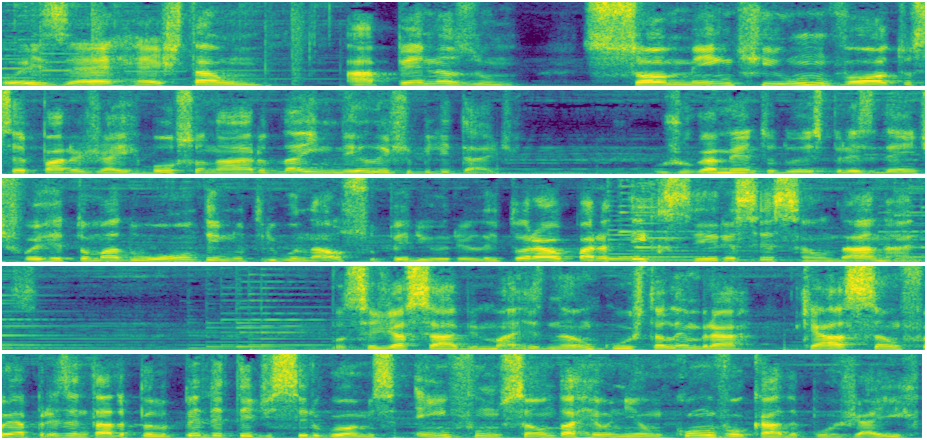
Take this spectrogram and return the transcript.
Pois é, resta um apenas um. Somente um voto separa Jair Bolsonaro da inelegibilidade. O julgamento do ex-presidente foi retomado ontem no Tribunal Superior Eleitoral para a terceira sessão da análise. Você já sabe, mas não custa lembrar, que a ação foi apresentada pelo PDT de Ciro Gomes em função da reunião convocada por Jair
